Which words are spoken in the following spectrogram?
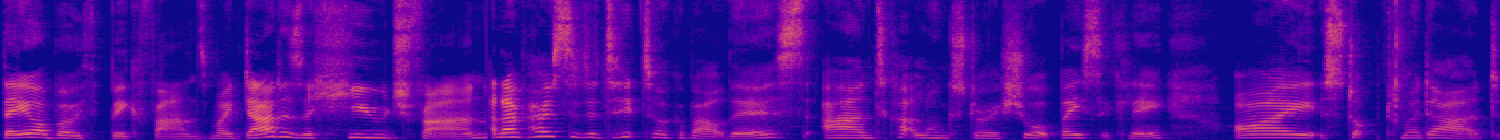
they are both big fans. My dad is a huge fan, and I posted a TikTok about this. And to cut a long story short, basically, I stopped my dad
